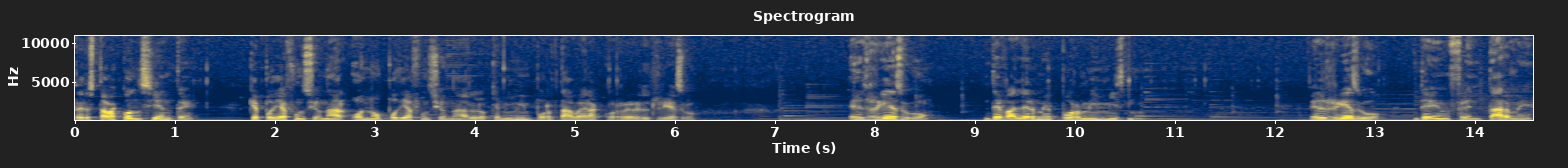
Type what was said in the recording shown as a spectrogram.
pero estaba consciente que podía funcionar o no podía funcionar. Lo que a mí me importaba era correr el riesgo. El riesgo de valerme por mí mismo. El riesgo de enfrentarme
